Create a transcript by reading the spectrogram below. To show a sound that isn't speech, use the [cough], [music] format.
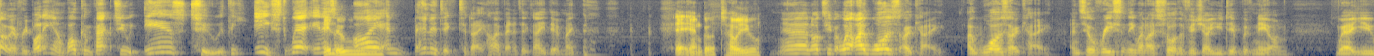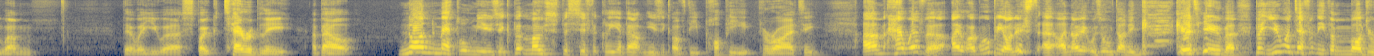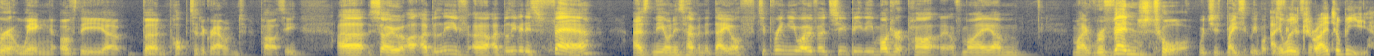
Hello, everybody, and welcome back to Ears to the East, where it is Hello. I and Benedikt today. Hi, Benedikt. How you doing, mate? [laughs] Hey, I'm good. How are you? yeah, not too bad. Well, I was okay. I was okay until recently when I saw the video you did with Neon, where you um, there where you uh, spoke terribly about non-metal music, but most specifically about music of the poppy variety. Um, however, I, I will be honest, uh, I know it was all done in [laughs] good humour, but you were definitely the moderate wing of the uh, burn pop to the ground party. Uh, so I, I believe uh, I believe it is fair, as Neon is having a day off, to bring you over to be the moderate part of my um, my revenge tour, which is basically what this is. I will try to be,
